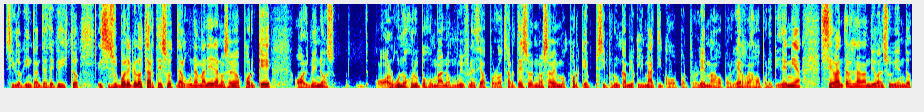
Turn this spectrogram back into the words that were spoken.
siglo V antes de Cristo, y se supone que los tartesos de alguna manera, no sabemos por qué, o al menos o algunos grupos humanos muy influenciados por los tartesos, no sabemos por qué, si por un cambio climático, o por problemas, o por guerras, o por epidemia, se van trasladando y van subiendo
